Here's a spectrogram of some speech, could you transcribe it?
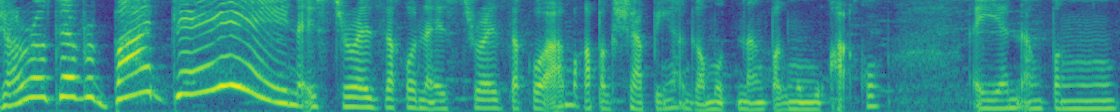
Gerald everybody! Na-stress ako, na-stress ako. Ah, makapag-shopping nga, gamot ng pagmumukha ko. Ayan ang pang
